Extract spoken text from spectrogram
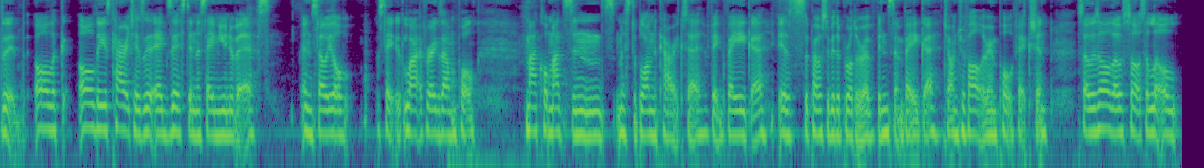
that all the, all these characters exist in the same universe, and so you'll say, like for example, Michael Madsen's Mr. Blonde character, Vic Vega, is supposed to be the brother of Vincent Vega, John Travolta in Pulp Fiction. So there's all those sorts of little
